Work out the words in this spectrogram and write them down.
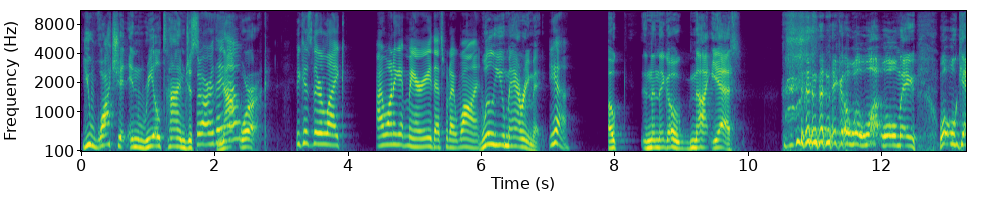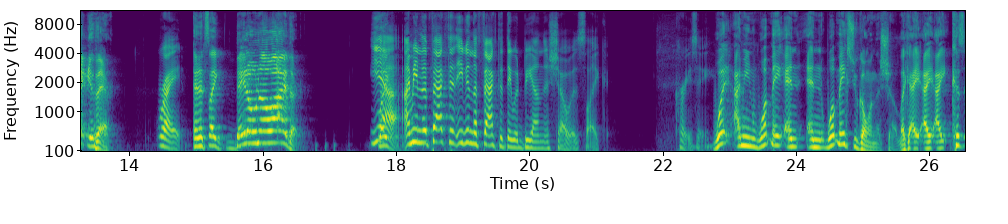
you watch it in real time just But are they, not though? work Because they're like, I want to get married. That's what I want. will you marry me yeah. oh and then they go not yet and then they go well what will make what will get you there Right. and it's like they don't know either Yeah. I mean, the fact that even the fact that they would be on this show is like crazy. What I mean, what make and and what makes you go on this show? Like I I I because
